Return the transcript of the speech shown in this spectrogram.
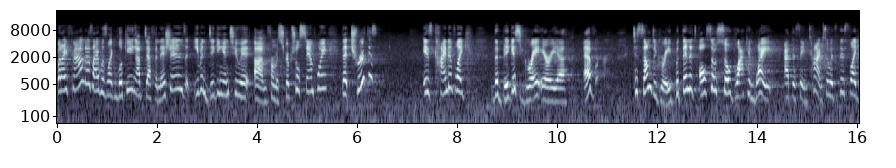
But I found as I was like looking up definitions and even digging into it um, from a scriptural standpoint that truth is is kind of like the biggest gray area ever. to some degree, but then it's also so black and white at the same time. So it's this like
